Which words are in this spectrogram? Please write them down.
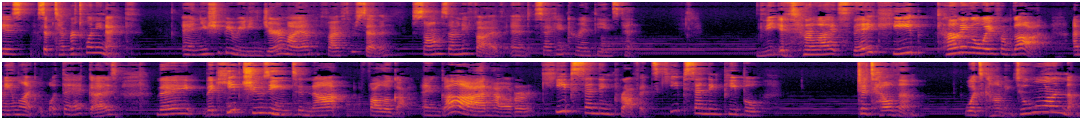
is September 29th, and you should be reading Jeremiah 5 through 7, Psalm 75, and 2 Corinthians 10. The Israelites, they keep turning away from God. I mean, like, what the heck, guys? They they keep choosing to not follow God. And God, however, keeps sending prophets, keeps sending people to tell them what's coming, to warn them,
